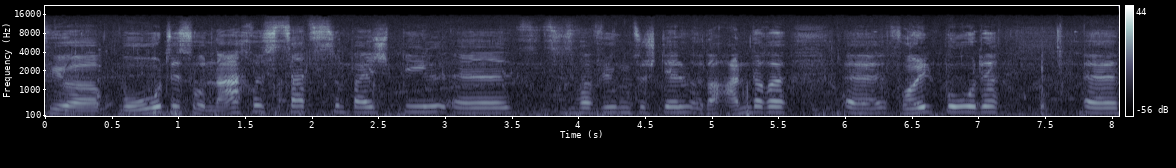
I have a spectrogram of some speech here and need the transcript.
für Boote, so Nachrüstsatz zum Beispiel äh, zur Verfügung zu stellen oder andere äh, Vollboote. Äh,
